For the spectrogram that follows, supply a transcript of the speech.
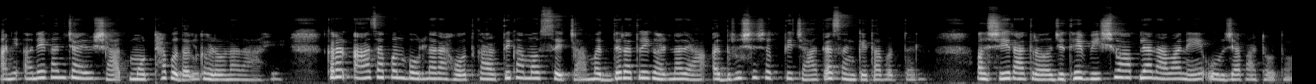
आणि अनेकांच्या आयुष्यात मोठा बदल घडवणारा आहे. कारण आज आपण बोलणार आहोत कार्तिक अमावस्येच्या मध्यरात्री घडणाऱ्या अदृश्य शक्तीच्या त्या संकेताबद्दल. अशी रात्र जिथे विश्व आपल्या नावाने ऊर्जा पाठवतं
